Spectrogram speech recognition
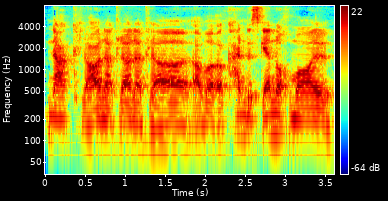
na klar, na klar, na klar. Aber er kann das gern noch mal,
